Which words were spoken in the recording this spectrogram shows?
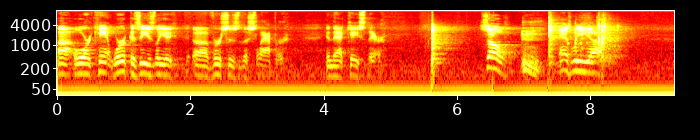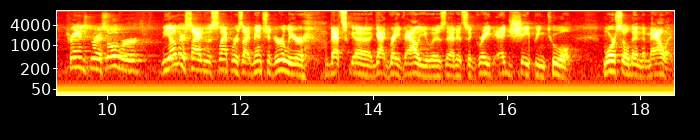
uh, or can't work as easily uh, versus the slapper in that case there. So, as we uh, transgress over, the other side of the slapper, as I mentioned earlier, that's uh, got great value is that it's a great edge shaping tool, more so than the mallet.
